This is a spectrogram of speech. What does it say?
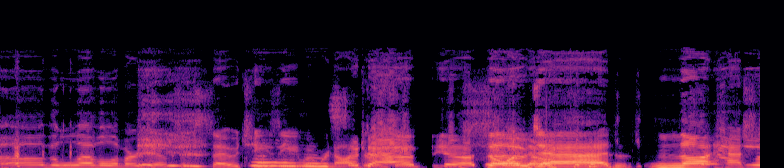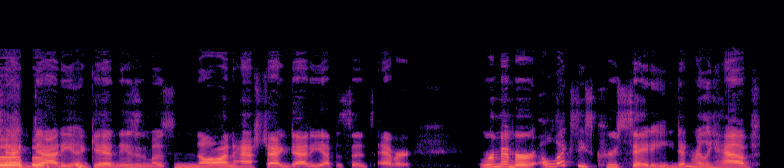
Oh, the level of our jokes is so cheesy when we're not so drinking. Dad. Yeah, so no, dad, not hashtag daddy. Again, these are the most non hashtag daddy episodes ever. Remember, Alexei's crusading. He didn't really have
